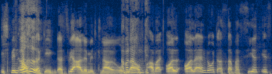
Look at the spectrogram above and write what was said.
ich bin Irre. auch dagegen, dass wir alle mit Knarre rumlaufen. Aber, aber Orlando, das da passiert ist,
